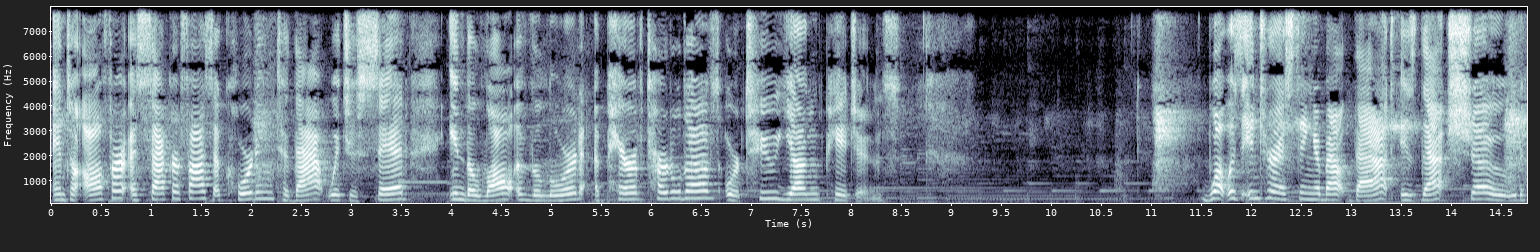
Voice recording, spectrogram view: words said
and to offer a sacrifice according to that which is said in the law of the Lord, a pair of turtle doves or two young pigeons. What was interesting about that is that showed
